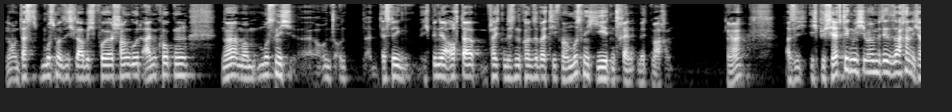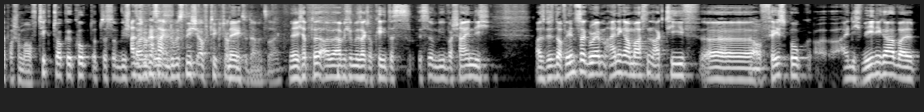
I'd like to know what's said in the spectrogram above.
Ne? Und das muss man sich, glaube ich, vorher schon gut angucken. Ne? Man muss nicht, äh, und, und deswegen, ich bin ja auch da vielleicht ein bisschen konservativ, man muss nicht jeden Trend mitmachen. Ja, also ich, ich beschäftige mich immer mit den Sachen. Ich habe auch schon mal auf TikTok geguckt, ob das irgendwie spannend ist. Also ich wollte sagen, du bist nicht auf TikTok, nee. willst du damit sagen? Nee, ich habe da, aber habe ich immer gesagt, okay, das ist irgendwie wahrscheinlich. Also wir sind auf Instagram einigermaßen aktiv, äh, mhm. auf Facebook eigentlich weniger, weil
